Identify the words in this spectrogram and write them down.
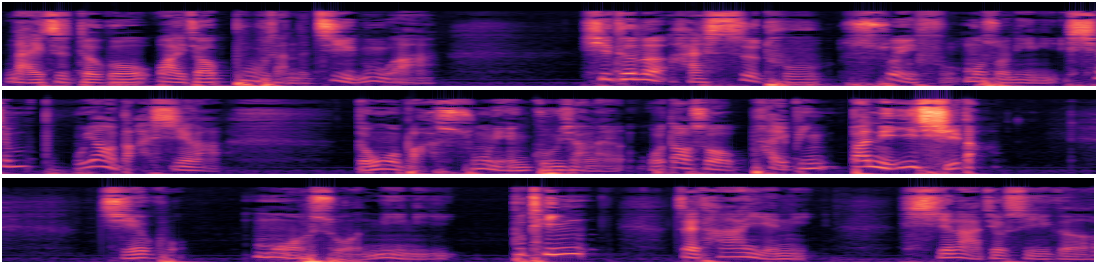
来自德国外交部长的记录啊。希特勒还试图说服墨索里尼先不要打希腊。等我把苏联攻下来，我到时候派兵帮你一起打。结果墨索里尼不听，在他眼里，希腊就是一个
